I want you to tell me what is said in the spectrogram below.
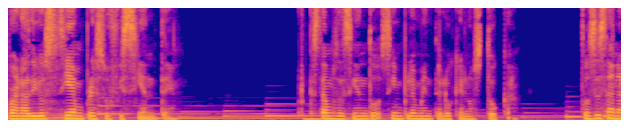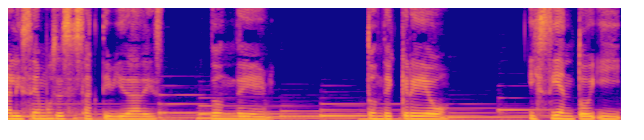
para Dios siempre es suficiente, porque estamos haciendo simplemente lo que nos toca. Entonces analicemos esas actividades donde, donde creo y siento y,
